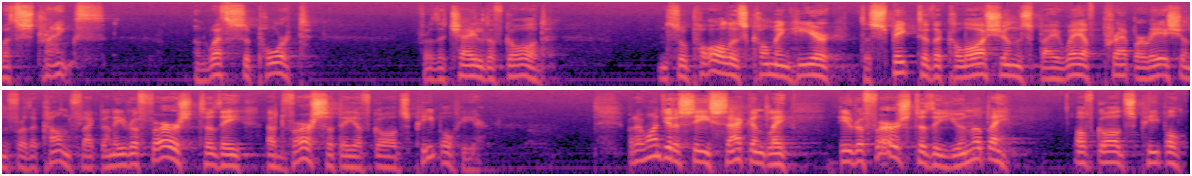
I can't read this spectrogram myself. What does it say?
with strength and with support for the child of God. And so Paul is coming here to speak to the Colossians by way of preparation for the conflict, and he refers to the adversity of God's people here. But I want you to see, secondly, he refers to the unity of God's people.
